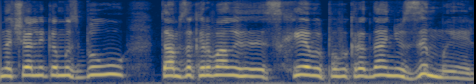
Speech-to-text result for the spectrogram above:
начальником СБУ, там закривали схеми по викраданню земель,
